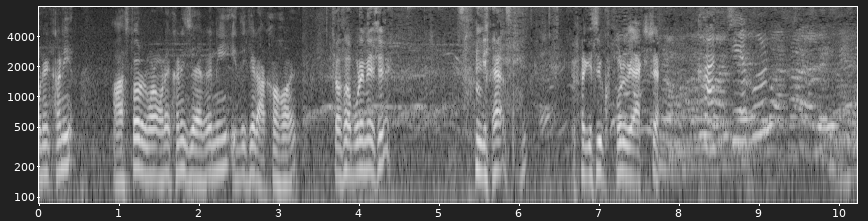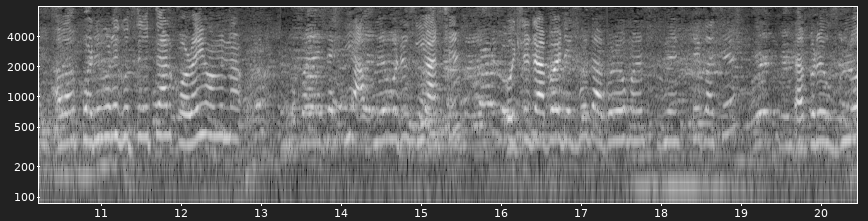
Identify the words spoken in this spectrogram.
অনেকখানি আস্তর মানে অনেকখানি জায়গা নিয়ে এদিকে রাখা হয়। চশমা পরে নিয়েছে সানগ্লাস এবার কিছু করবে অ্যাকশন খাচ্ছি এখন আবার পরে পরে করতে করতে আর করাই হবে না। ওখানে দেখি আগুনের মধ্যে কি আছে? ওইটা তারপরে দেখব তারপরে ওখানে স্নেক আছে। তারপরে ওগুলো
